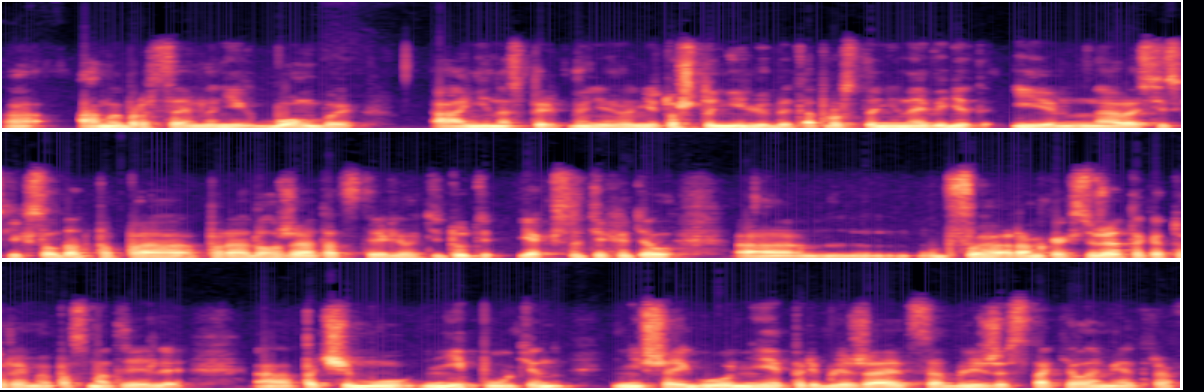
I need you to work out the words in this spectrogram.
а мы бросаем на них бомбы, а они нас ну, не то что не любят, а просто ненавидят, и российских солдат продолжают отстреливать. И тут я, кстати, хотел а, в рамках сюжета, который мы посмотрели, а, почему ни Путин, ни Шойгу не приближается ближе 100 километров.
